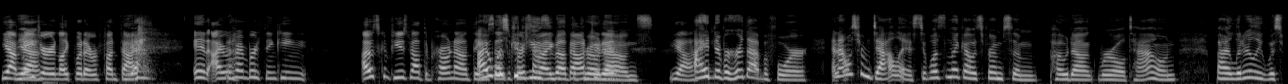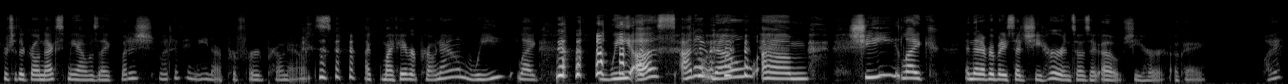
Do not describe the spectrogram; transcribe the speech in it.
Yeah, Yeah. major and like whatever fun fact. Yeah. And I remember thinking, I was confused about the pronoun thing. I was the first time confused I about the encountered it. pronouns. Yeah. I had never heard that before. And I was from Dallas. It wasn't like I was from some podunk rural town, but I literally whispered to the girl next to me. I was like, "What is sh- what do they mean our preferred pronouns? like my favorite pronoun, we? Like we us? I don't know. Um she like and then everybody said she her and so I was like, "Oh, she her. Okay." What?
